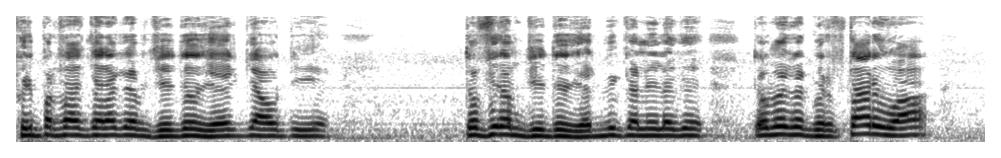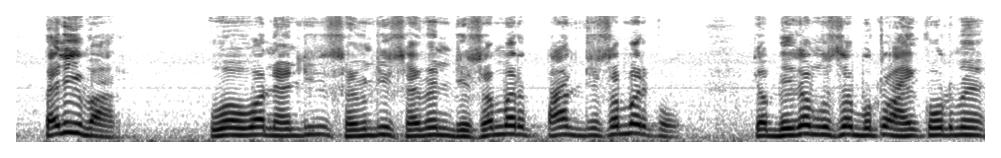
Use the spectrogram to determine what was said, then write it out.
फिर पता चला कि अब जद्दोजहद क्या होती है। तो फिर हम जद्दोजहद भी करने लगे। तो मैं जब गिरफ़्तार हुआ, पहली बार वो हुआ 1977 दिसंबर 5 दिसंबर को, जब बेगम हुसैन भुट्टो हाई कोर्ट में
